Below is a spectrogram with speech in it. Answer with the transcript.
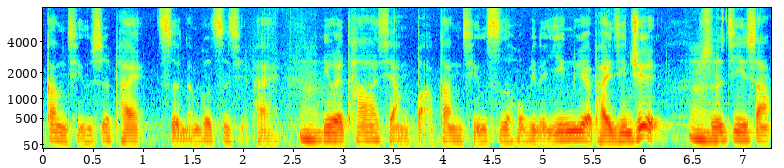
钢琴师拍，只能够自己拍，嗯，因为他想把钢琴师后面的音乐拍进去，嗯，实际上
